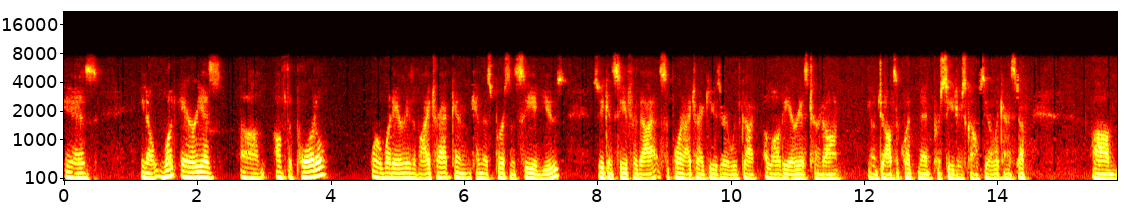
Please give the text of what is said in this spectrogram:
is you know what areas um, of the portal or what areas of ITRAK can can this person see and use. So you can see for that support ITRAK user, we've got a lot of the areas turned on, you know, jobs, equipment, procedures, comps, all that kind of stuff. Um,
